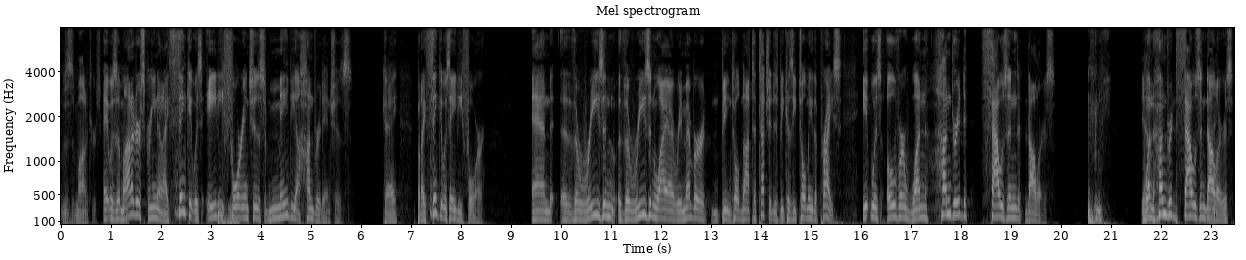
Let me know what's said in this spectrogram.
it was a monitor screen. It was a monitor screen, and I think it was 84 inches, maybe 100 inches. Okay, but I think it was 84. And uh, the reason the reason why I remember being told not to touch it is because he told me the price. It was over one hundred thousand dollars. One hundred thousand dollars,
